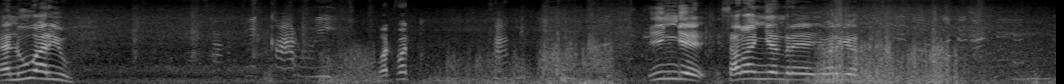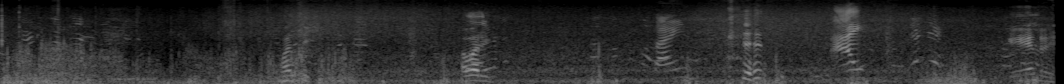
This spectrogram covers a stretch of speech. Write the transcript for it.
And who you. What what ಹಿಂಗೆ ಸರಂಗಿ ಅಂದರೆ ಇವರಿಗೆ ಗೊತ್ತಿಲ್ಲ ಮಂತಿ ಅವರಿಗೆ Fine. I. ಹೇಳ್ರಿ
